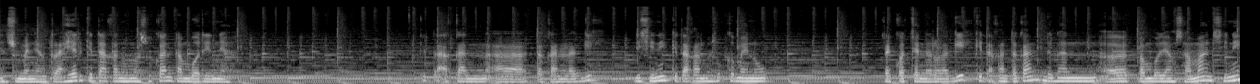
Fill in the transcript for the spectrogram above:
instrumen yang terakhir. Kita akan memasukkan tamborinnya. Kita akan uh, tekan lagi. Di sini kita akan masuk ke menu record channel lagi. Kita akan tekan dengan uh, tombol yang sama di sini,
